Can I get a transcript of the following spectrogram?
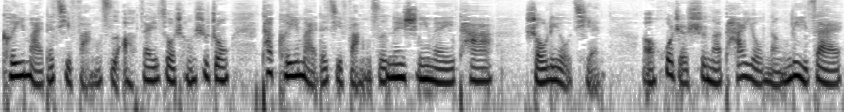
可以买得起房子啊？在一座城市中，他可以买得起房子，那是因为他手里有钱，呃，或者是呢，他有能力在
